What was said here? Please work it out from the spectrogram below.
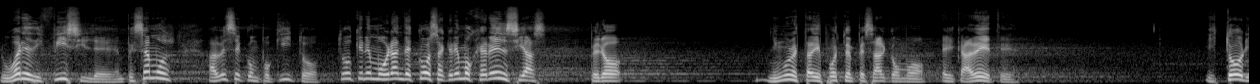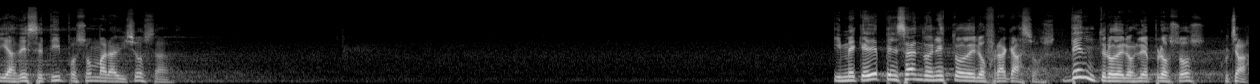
Lugares difíciles, empezamos a veces con poquito. Todos queremos grandes cosas, queremos gerencias, pero ninguno está dispuesto a empezar como el cadete, Historias de ese tipo son maravillosas. Y me quedé pensando en esto de los fracasos. Dentro de los leprosos, escuchá,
